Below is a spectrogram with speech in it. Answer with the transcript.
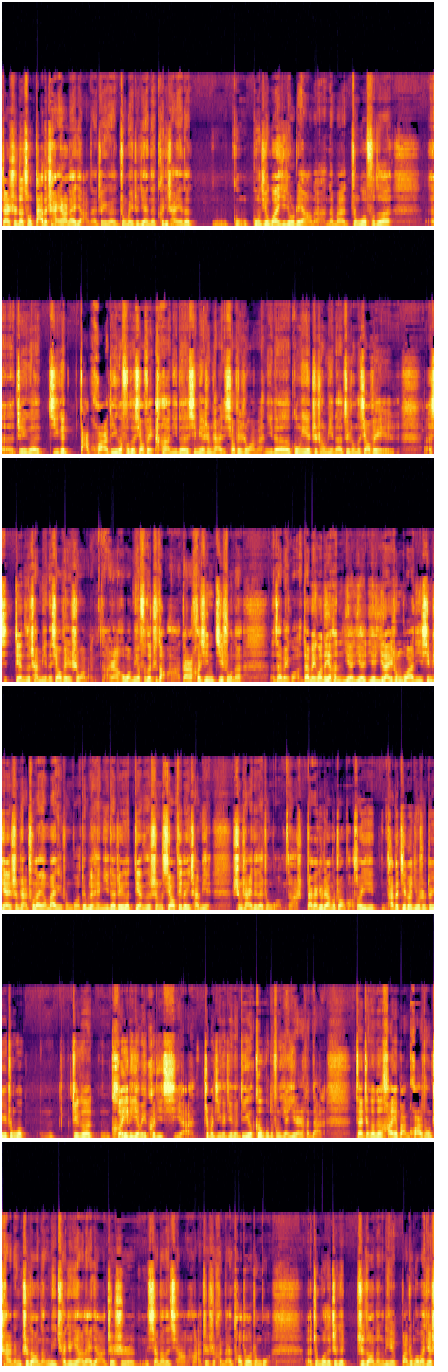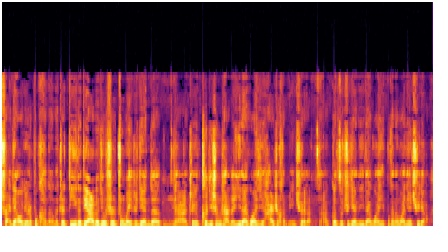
但是呢，从大的产业上来讲呢，这个中美之间的科技产业的。供供求关系就是这样的。那么中国负责，呃，这个几个大块儿。第一个负责消费，哈，你的芯片生产消费是我们；你的工业制成品的最终的消费，呃，电子产品的消费是我们啊。然后我们也负责制造啊。当然核心技术呢。在美国，但美国呢也很也也也依赖于中国啊，你芯片生产出来要卖给中国，对不对？你的这个电子生消费类产品生产也得在中国啊，大概就这样个状况。所以他的结论就是，对于中国，这个可以理解为科技企业啊，这么几个结论：第一个，个股的风险依然是很大的，在整个跟行业板块从产能制造能力全球影响来讲，这是相当的强啊，这是很难逃脱中国。呃，中国的这个制造能力把中国完全甩掉，我觉得是不可能的。这是第一个，第二个就是中美之间的啊，这个科技生产的依赖关系还是很明确的啊，各自之间的依赖关系不可能完全去掉。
